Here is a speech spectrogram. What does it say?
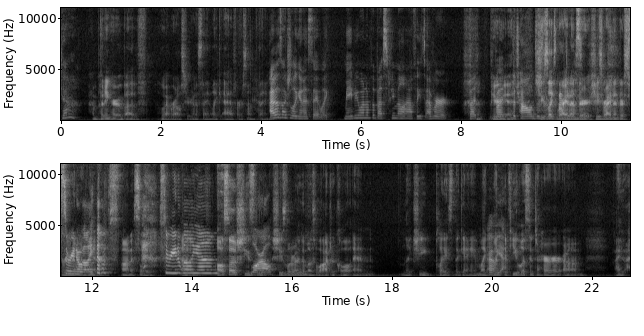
Yeah. I'm putting her above whoever else you're gonna say, like Ev or something. I was actually gonna say like maybe one of the best female athletes ever, but Period. but the challenge isn't like right us. under. She's right under Serena, Serena Williams, Williams. Honestly. Serena Um, Williams. Also, she's Laurel. li- she's literally the most logical and like she plays the game. Like Oh, when, yeah. if you listen to her, um, I, I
